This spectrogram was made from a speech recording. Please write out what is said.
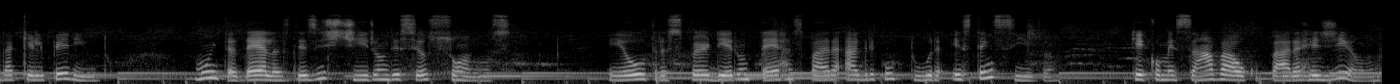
daquele período. Muitas delas desistiram de seus sonhos e outras perderam terras para a agricultura extensiva, que começava a ocupar a região.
